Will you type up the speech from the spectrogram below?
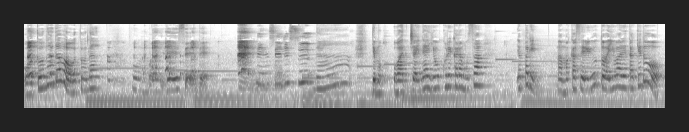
大人だわ大人。ほんまに冷静で。冷静です。なあでも終わっちゃいないよ。これからもさやっぱり、まあ、任せるよとは言われたけど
